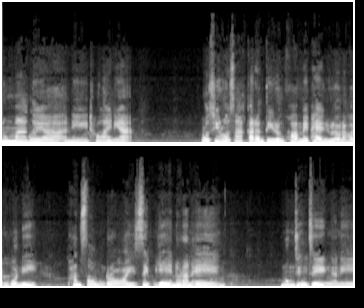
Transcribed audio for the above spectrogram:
นุ่มมากเลยอะ อันนี้เท่าไหร่เนี่ย โรซี่โรซ่าการันตีเรื่องความไม่แพงอยู่แล้วนะคะ ทุกคนนี่พันสองร้อยสิบเยนเท่านั้นเอง นุ่มจริง ๆ อันนี้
